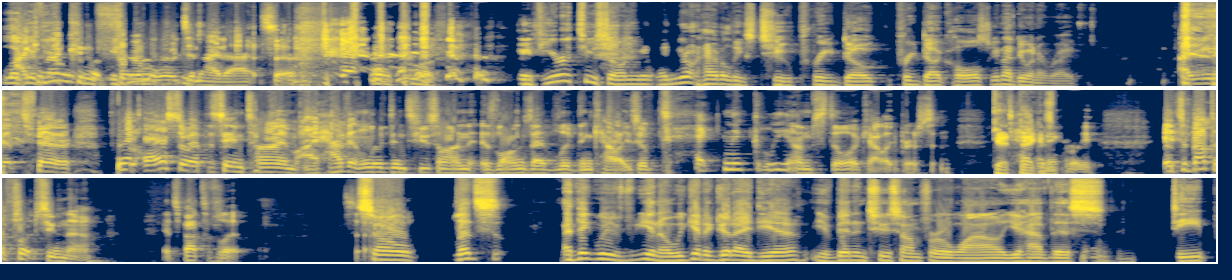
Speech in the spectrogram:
Look, I cannot you're- look, if confirm or deny that. So, look, if you're a Tucsonian and you don't have at least two pre-dug pre-dug holes, you're not doing it right. I mean that's fair, but also at the same time, I haven't lived in Tucson as long as I've lived in Cali, so technically, I'm still a Cali person. Get digging. Technically, it's about to flip soon, though. It's about to flip. So, So let's. I think we've you know we get a good idea. You've been in Tucson for a while. You have this mm-hmm. deep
